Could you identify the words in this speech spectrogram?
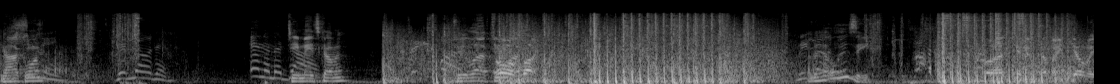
Knock one. Reloading. Enemy Teammates coming. To your left. To your Oh, left. fuck. Where the hell is he? Oh, that's gonna, that might kill me.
